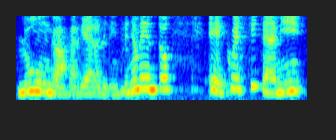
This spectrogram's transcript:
lunga carriera dell'insegnamento e questi temi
